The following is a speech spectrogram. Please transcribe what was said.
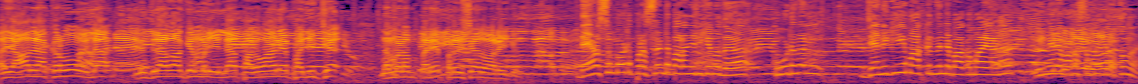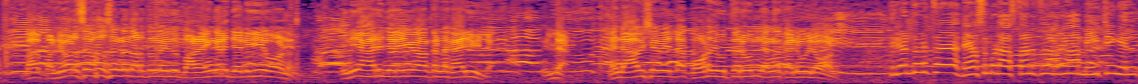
അത് യാതൊരു അക്രമവും ഇല്ല മുദ്രാവാക്യം ഇല്ല ഭഗവാനെ ഭജിച്ച് നമ്മുടെ വരെ പ്രതിഷേധം അറിയിക്കും. ദേവസ്വം ബോർഡ് പ്രസിഡന്റ് പറഞ്ഞിരിക്കുന്നത് കൂടുതൽ ജനകീയമാക്കുന്നതിന്റെ ഭാഗമായാണ് ഇങ്ങനെ പള്ളിയോട സേവാ സംഘം നടത്തുന്ന ഇത് ഭയങ്കര ജനകീയമാണ്. ഇനി ആരും ജനകീയമാക്കേണ്ട കാര്യമില്ല. ഇല്ല. അതിന്റെ ആവശ്യമില്ല. കോടതി ഉത്തരവും ഞങ്ങൾക്ക് അനുകൂലമാണ്. തിരുവനന്തപുരത്ത് ദേവസ്വം ബോർഡ് ആസ്ഥാനത്ത് നടന്ന മീറ്റിംഗിൽ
